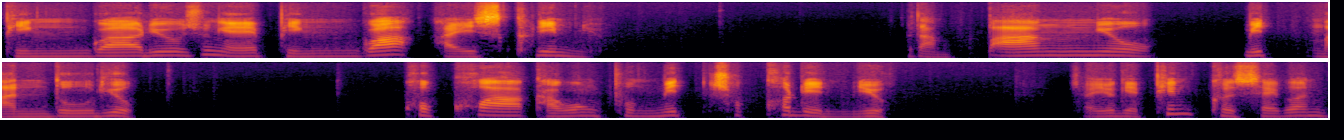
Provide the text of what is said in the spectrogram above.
빙과류 중에 빙과 아이스크림류. 그 다음, 빵류 및 만두류. 코코아 가공품 및 초콜릿류. 자, 여기 핑크색은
